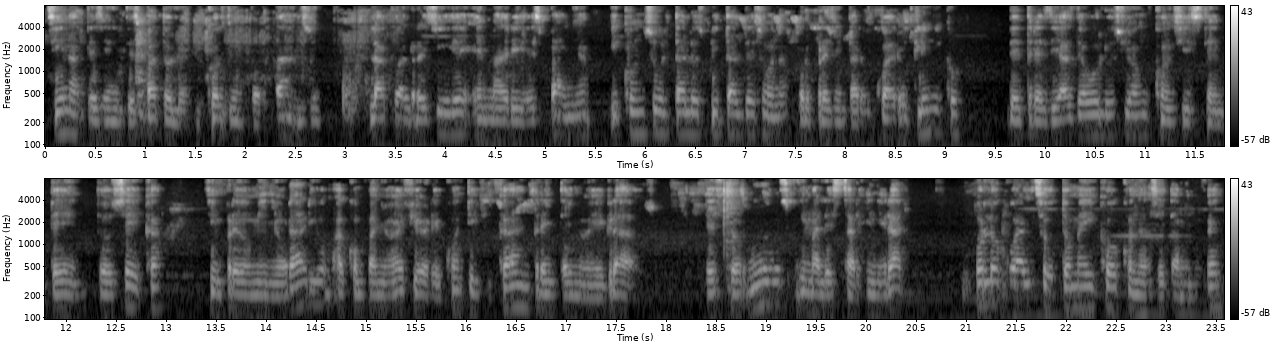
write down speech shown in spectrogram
sin antecedentes patológicos de importancia, la cual reside en Madrid, España, y consulta al hospital de zona por presentar un cuadro clínico de tres días de evolución consistente en tos seca, sin predominio horario, acompañado de fiebre cuantificada en 39 grados, estornudos y malestar general, por lo cual se automedicó con acetaminofén.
